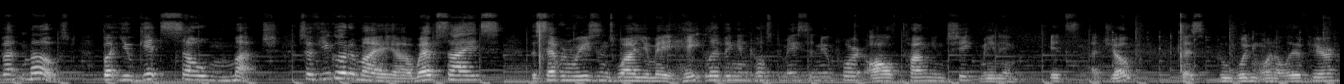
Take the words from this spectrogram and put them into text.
but most. But you get so much. So if you go to my uh, websites, the seven reasons why you may hate living in Costa Mesa, Newport, all tongue-in-cheek, meaning it's a joke, because who wouldn't want to live here?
